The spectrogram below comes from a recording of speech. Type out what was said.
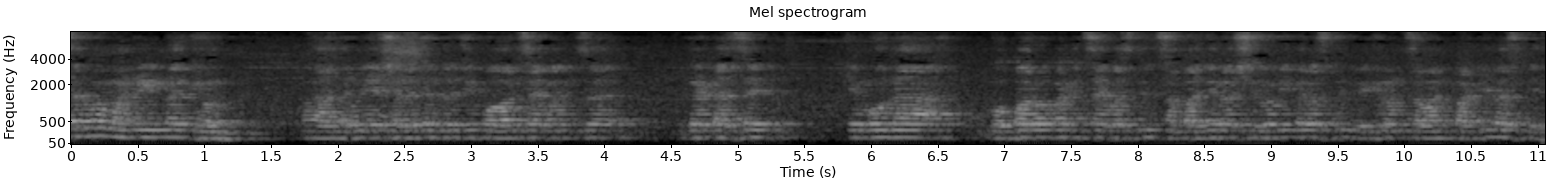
सर्व मंडळींना घेऊन आदरणीय शरदचंद्रजी पवार साहेबांचं गट असेल किंबहुना गोपाळराव पाटील साहेब असतील संभाजीराव शिरोडीकर असतील विक्रम चव्हाण पाटील असतील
